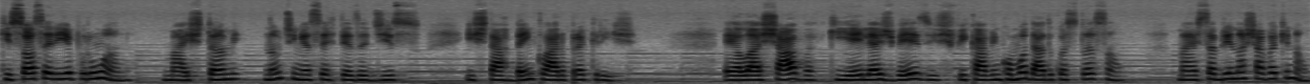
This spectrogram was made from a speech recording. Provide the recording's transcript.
que só seria por um ano, mas Tami não tinha certeza disso e estar bem claro para Cris. Ela achava que ele às vezes ficava incomodado com a situação, mas Sabrina achava que não.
